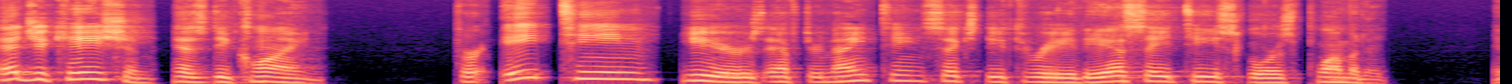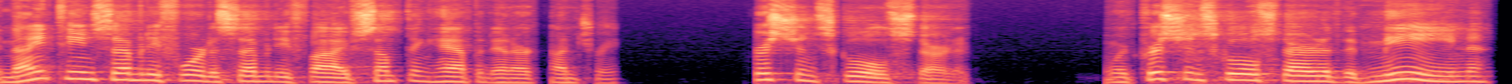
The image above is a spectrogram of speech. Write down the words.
Education has declined. For 18 years after 1963, the SAT scores plummeted. In 1974 to 75, something happened in our country. Christian schools started. when Christian schools started, the mean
